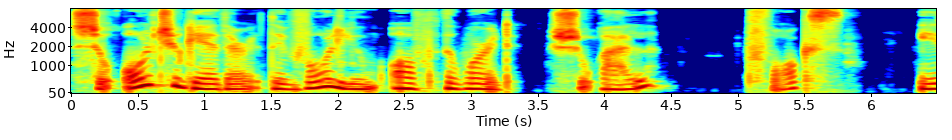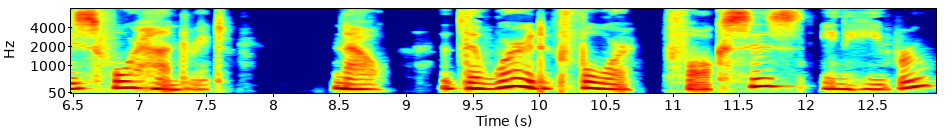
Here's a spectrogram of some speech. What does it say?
so altogether the volume of the word Shu'al, fox, is 400. Now, the word for foxes in Hebrew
